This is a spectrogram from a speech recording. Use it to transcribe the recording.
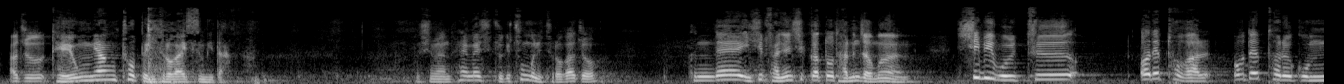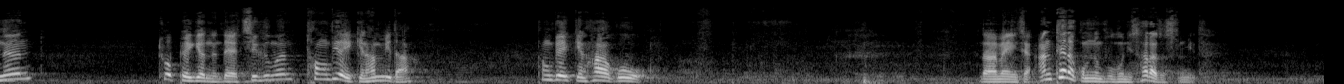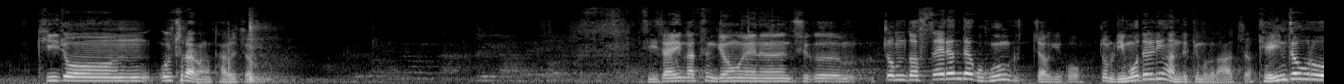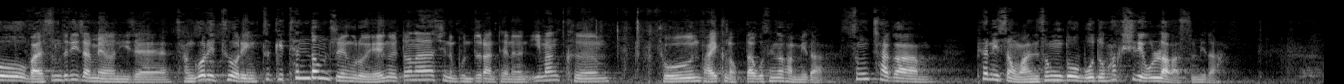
아주 대용량 투어백이 들어가 있습니다. 보시면 헬멧이 두 개 충분히 들어가죠. 근데 24년식과 또 다른 점은 12V 어댑터가, 어댑터를 꼽는 투어팩이었는데 지금은 텅 비어 있긴 합니다. 텅 비어 있긴 하고 그 다음에 이제 안테나 꼽는 부분이 사라졌습니다. 기존 울트라랑 다르죠. 디자인 같은 경우에는 지금 좀 더 세련되고 궁극적이고 좀 리모델링한 느낌으로 나왔죠. 개인적으로 말씀드리자면 이제 장거리 투어링 특히 텐덤 주행으로 여행을 떠나시는 분들한테는 이만큼 좋은 바이크는 없다고 생각합니다. 승차감, 편의성, 완성도 모두 확실히 올라갔습니다.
